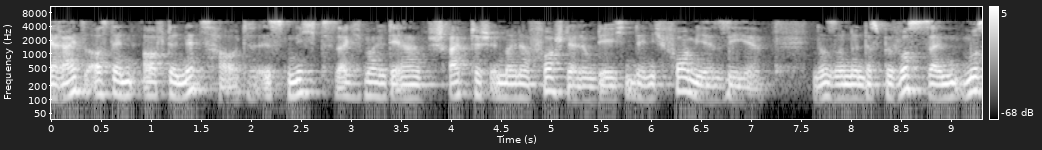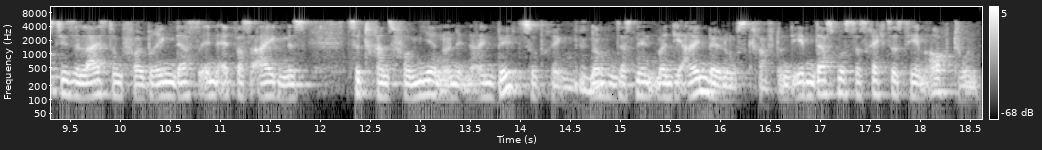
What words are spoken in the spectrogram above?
der Reiz aus der, auf der Netzhaut ist nicht, sage ich mal, der Schreibtisch in meiner Vorstellung, den ich, den ich vor mir sehe, ne, sondern das Bewusstsein muss diese Leistung vollbringen, das in etwas Eigenes zu transformieren und in ein Bild zu bringen. Mhm. Ne? Und das nennt man die Einbildungskraft. Und eben das muss das Rechtssystem auch tun.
